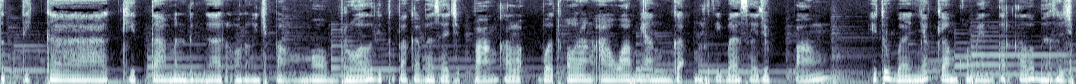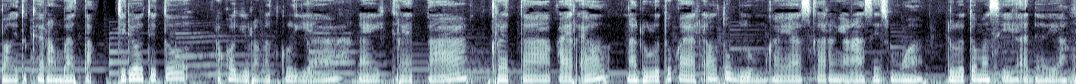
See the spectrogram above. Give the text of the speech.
ketika kita mendengar orang Jepang ngobrol gitu pakai bahasa Jepang kalau buat orang awam yang nggak ngerti bahasa Jepang itu banyak yang komentar kalau bahasa Jepang itu kayak orang Batak. Jadi waktu itu aku lagi berangkat kuliah naik kereta kereta KRL nah dulu tuh KRL tuh belum kayak sekarang yang AC semua. Dulu tuh masih ada yang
